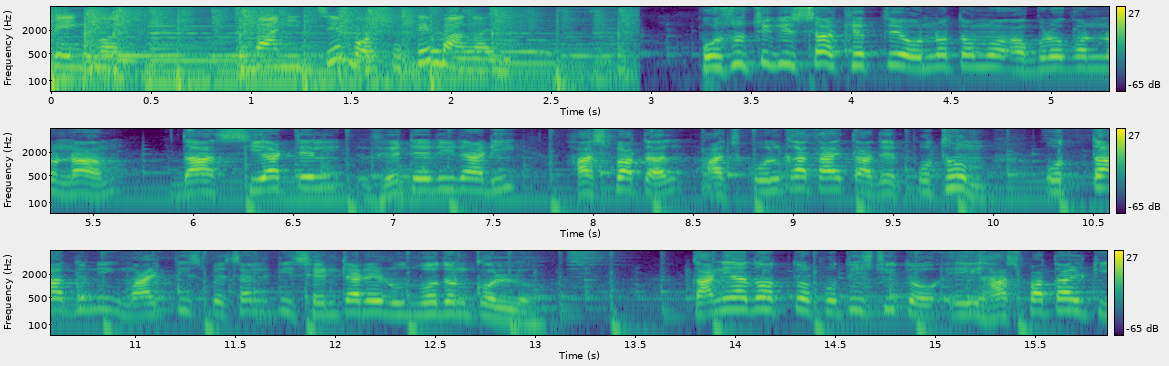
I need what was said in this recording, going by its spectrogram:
বেঙ্গল। বাণিজ্যে বসতে বাঙালি। পশু চিকিৎসার ক্ষেত্রে অন্যতম অগ্রগণ্য নাম দ্য সিয়াটেল ভেটেরিনারি হাসপাতাল আজ কলকাতায় তাদের প্রথম অত্যাধুনিক মাল্টি স্পেশালিটি সেন্টারের উদ্বোধন করল। তানিয়া দত্ত প্রতিষ্ঠিত এই হাসপাতালটি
